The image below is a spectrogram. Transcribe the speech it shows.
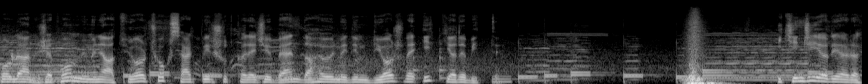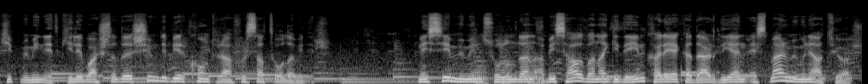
Forlan Japon mümini atıyor çok sert bir şut kaleci ben daha ölmedim diyor ve ilk yarı bitti. İkinci yarıya rakip Mümin etkili başladı şimdi bir kontra fırsatı olabilir. Messi Mümin solundan Abisal bana gideyim kaleye kadar diyen Esmer Mümin'e atıyor.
